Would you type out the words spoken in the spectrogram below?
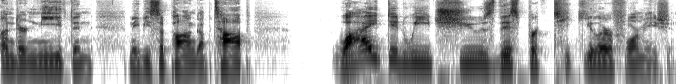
underneath and maybe Sapong up top. Why did we choose this particular formation?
